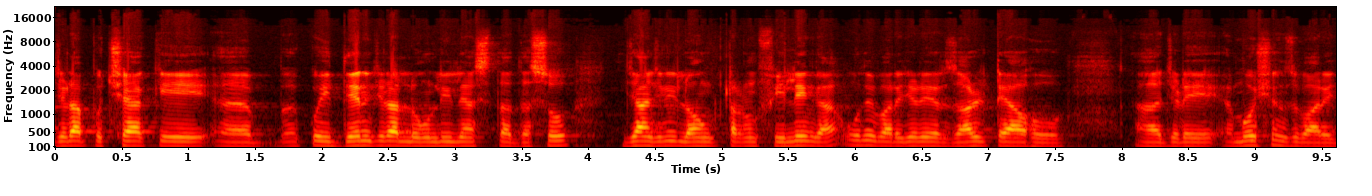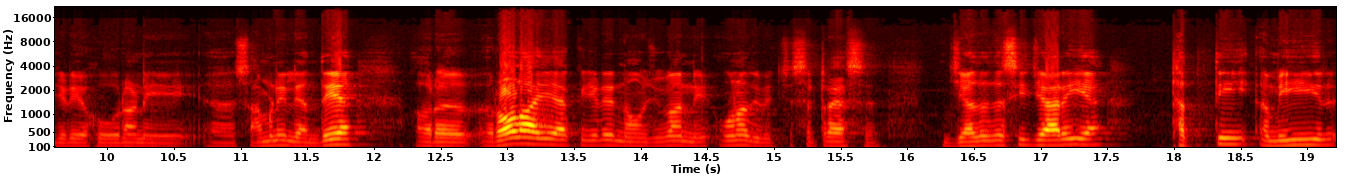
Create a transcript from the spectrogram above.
ਜਿਹੜਾ ਪੁੱਛਿਆ ਕਿ ਕੋਈ ਦਿਨ ਜਿਹੜਾ ਲੋਨਲੀਨੈਸ ਦਾ ਦੱਸੋ ਜਾਂ ਜਿਹੜੀ ਲੌਂਗ ਟਰਮ ਫੀਲਿੰਗ ਆ, ਉਹਦੇ ਬਾਰੇ ਜਿਹੜੇ ਰਿਜ਼ਲਟ ਆ ਉਹ ਜਿਹੜੇ ਇਮੋਸ਼ਨਸ ਬਾਰੇ ਜਿਹੜੇ ਉਹ ਉਹਨਾਂ ਨੇ ਸਾਹਮਣੇ ਲਿਆਂਦੇ ਆ। ਔਰ ਰੌਲਾ ਇਹ ਆ ਕਿ ਜਿਹੜੇ ਨੌਜਵਾਨ ਨੇ ਉਹਨਾਂ ਦੇ ਵਿੱਚ ਸਟ੍ਰੈਸ ਜ਼ਿਆਦਾ ਦੱਸੀ ਜਾ ਰਹੀ ਆ। 38 ਅਮੀਰ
